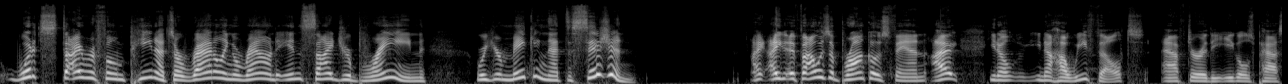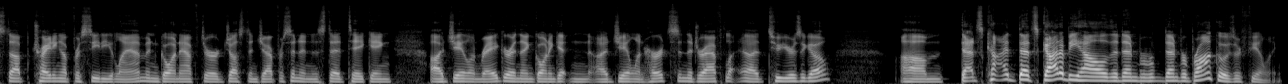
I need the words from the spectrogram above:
what styrofoam peanuts are rattling around inside your brain where you're making that decision? I, I, if I was a Broncos fan, I you know you know how we felt after the Eagles passed up trading up for CeeDee Lamb and going after Justin Jefferson and instead taking uh, Jalen Reagor and then going and getting uh, Jalen Hurts in the draft uh, two years ago. Um, that's kind that's got to be how the Denver Denver Broncos are feeling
